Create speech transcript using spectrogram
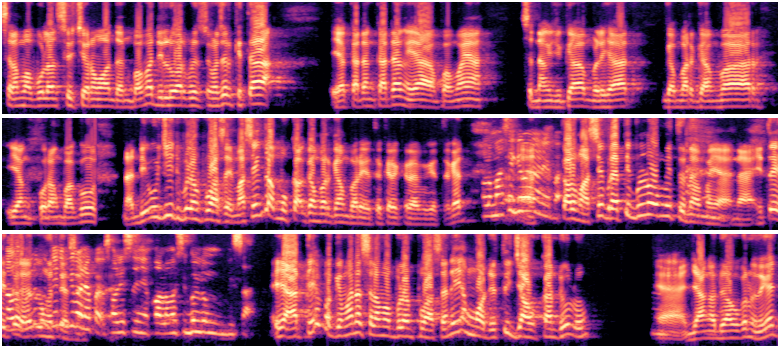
Selama bulan suci Ramadan bahwa di luar bulan suci Ramadan kita ya kadang-kadang ya umpamanya senang juga melihat gambar-gambar yang kurang bagus. Nah, diuji di bulan puasa masih nggak muka gambar-gambar itu kira-kira begitu kan? Kalau masih gimana nah, nih Pak? Kalau masih berarti belum itu namanya. Nah, itu itu itu jadi gimana Pak solusinya kalau masih belum bisa? Ya artinya bagaimana selama bulan puasa ini yang mode itu jauhkan dulu. Hmm. Ya, jangan jauhkan dulu kan.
